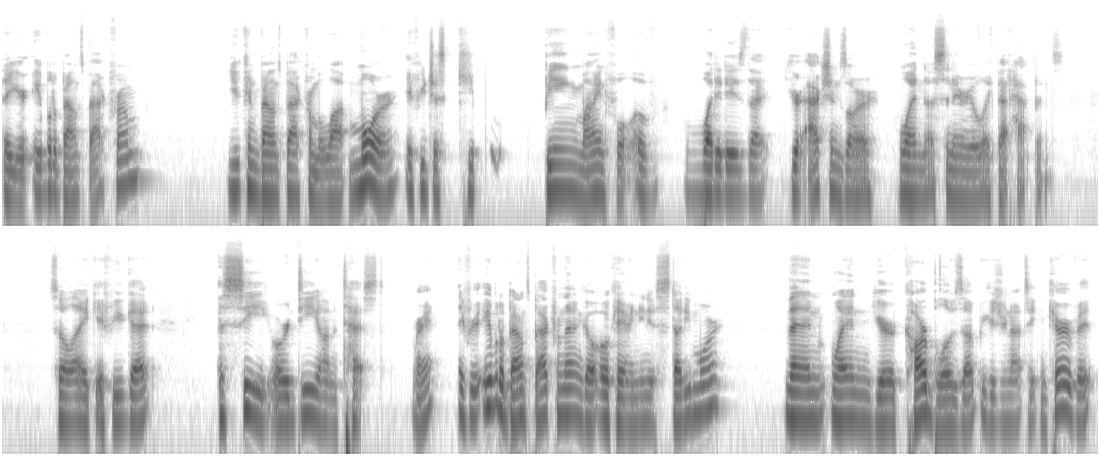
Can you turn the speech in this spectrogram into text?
that you're able to bounce back from, you can bounce back from a lot more if you just keep being mindful of what it is that your actions are when a scenario like that happens. So, like if you get a C or a D on a test, right? If you're able to bounce back from that and go, okay, I need to study more, then when your car blows up because you're not taking care of it,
